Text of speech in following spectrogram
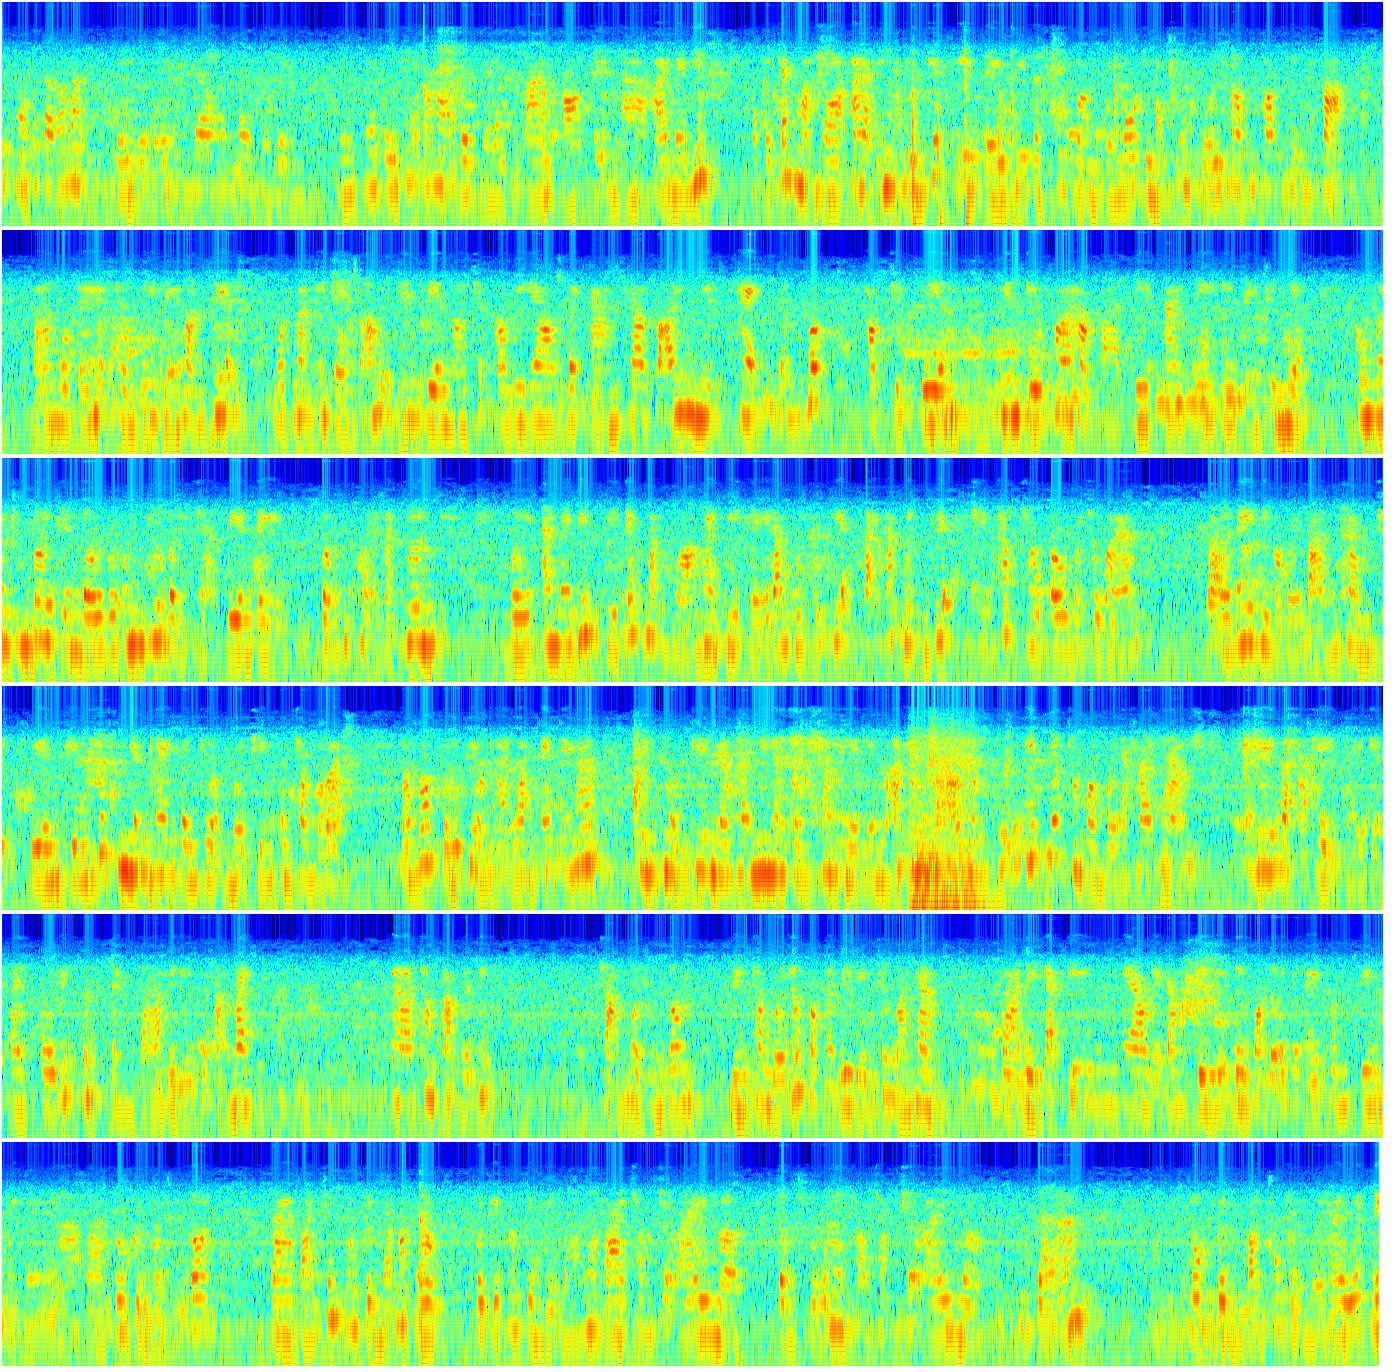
Xin chào tất cả các bạn. Đến với cái video hôm nay của mình Mình sẽ giới thiệu các bạn về cái dự án có tên là iMedic Một cái cách mạng hóa AI kiến kết y tế khi tập trung vào một cái mô hình chuỗi khối song song sinh sản và một cái hệ thống y tế hoàn thiện. Một mạng y tế xã hội tiên tiến nói chuyện qua video, bệnh án, theo dõi, nhịp hẹn, đơn thuốc, học trực tuyến, nghiên cứu khoa học và IT y tế chuyên nghiệp cùng với chúng tôi chiến đấu với ung thư và được trả tiền để sống khỏe mạnh hơn, với Amedis thì cách mạng hóa ngành y tế đang được thực hiện tại các bệnh viện trên khắp châu Âu và châu Á. Và ở đây thì có người bán hàng trực tuyến chính thức nhận ngay phần thưởng 19% của bạn. Đóng góp tối thiểu là 5 ETH, tiền thưởng thêm là 25% nếu cái mã thông báo được giữ ít nhất trong vòng 12 tháng ở đây bạn có thể thấy cái iStories đánh giá về cái dự án này và tham khảo cái tích trắng của chúng tôi đến thăm với lớp hoặc là đi đến trước bán hàng và để lại email để đăng ký đừng bỏ lỡ những cái thông tin về cái à, bán token của chúng tôi. Và bán trước token đã bắt đầu với cái token để bán là 300 triệu AIM tổng số là 600 triệu AIM giá token bằng 0,12 USD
